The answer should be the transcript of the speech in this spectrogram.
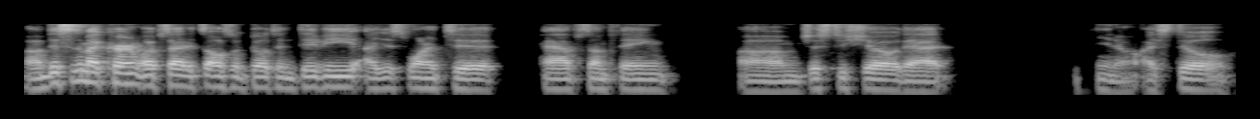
Um, this is my current website. It's also built in Divi. I just wanted to have something um, just to show that you know I still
